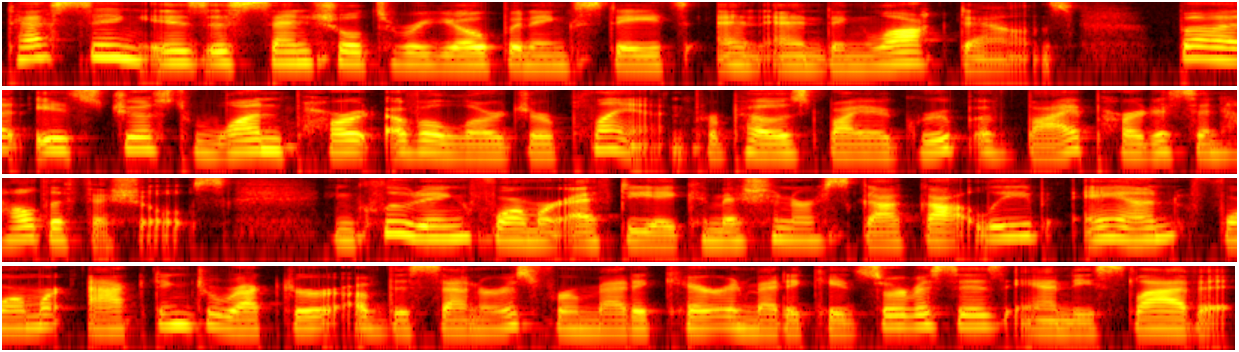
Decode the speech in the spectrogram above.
Testing is essential to reopening states and ending lockdowns, but it's just one part of a larger plan proposed by a group of bipartisan health officials, including former FDA Commissioner Scott Gottlieb and former acting director of the Centers for Medicare and Medicaid Services, Andy Slavitt.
